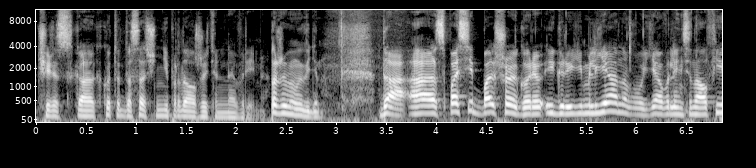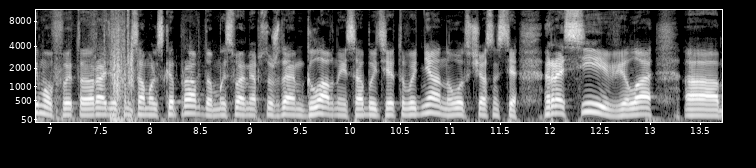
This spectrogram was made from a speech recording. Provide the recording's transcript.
через какое-то достаточно непродолжительное время. Поживем увидим. Да, а, спасибо большое, говорю Игорю Емельянову. Я Валентин Алфимов. Это радио «Комсомольская правда». Мы с вами обсуждаем главные события этого дня. Ну вот, в частности, Россия ввела а,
